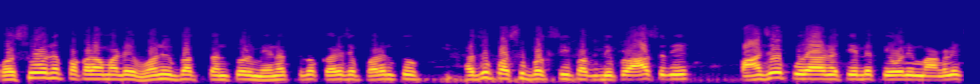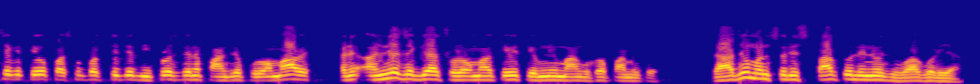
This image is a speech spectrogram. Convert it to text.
પશુઓને પકડવા માટે વન વિભાગ તંતોડ મહેનત તો કરે છે, પરંતુ હજુ પશુ પક્ષી પગ દીપડો આ સુધી પાંજરે પુરાયો નથી એટલે તેઓની માંગણી છે કે તેઓ પશુ પક્ષી જે દીપડો છે તેને પાંજરે પૂરવામાં આવે અને અન્ય જગ્યાએ છોડવામાં આવે તેવી તેમની માંગ ઉઠવા પામી છે. Raju Mansuri Spark Today News Waghodia.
